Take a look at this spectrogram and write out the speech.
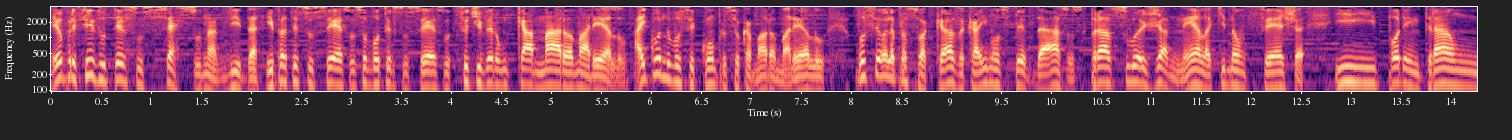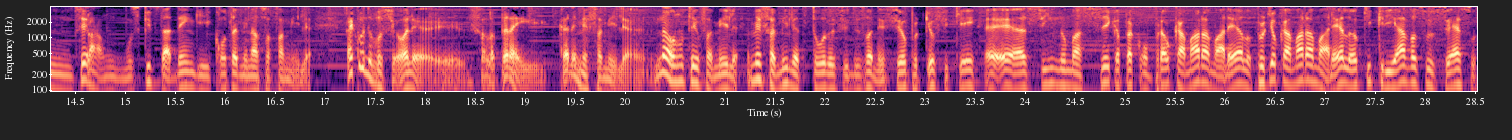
Eu preciso ter sucesso na vida. E para ter sucesso, eu só vou ter sucesso se eu tiver um Camaro amarelo. Aí quando você compra o seu Camaro amarelo, você olha para sua casa caindo aos pedaços, para sua janela que não fecha e pode entrar um, sei lá, um mosquito da dengue e contaminar sua família. Aí quando você olha e fala, peraí, cadê minha família? Não, não tenho família. A minha família toda se desvaneceu porque eu fiquei é assim numa seca para comprar o Camaro amarelo, porque o Camaro amarelo é o que criava sucesso,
